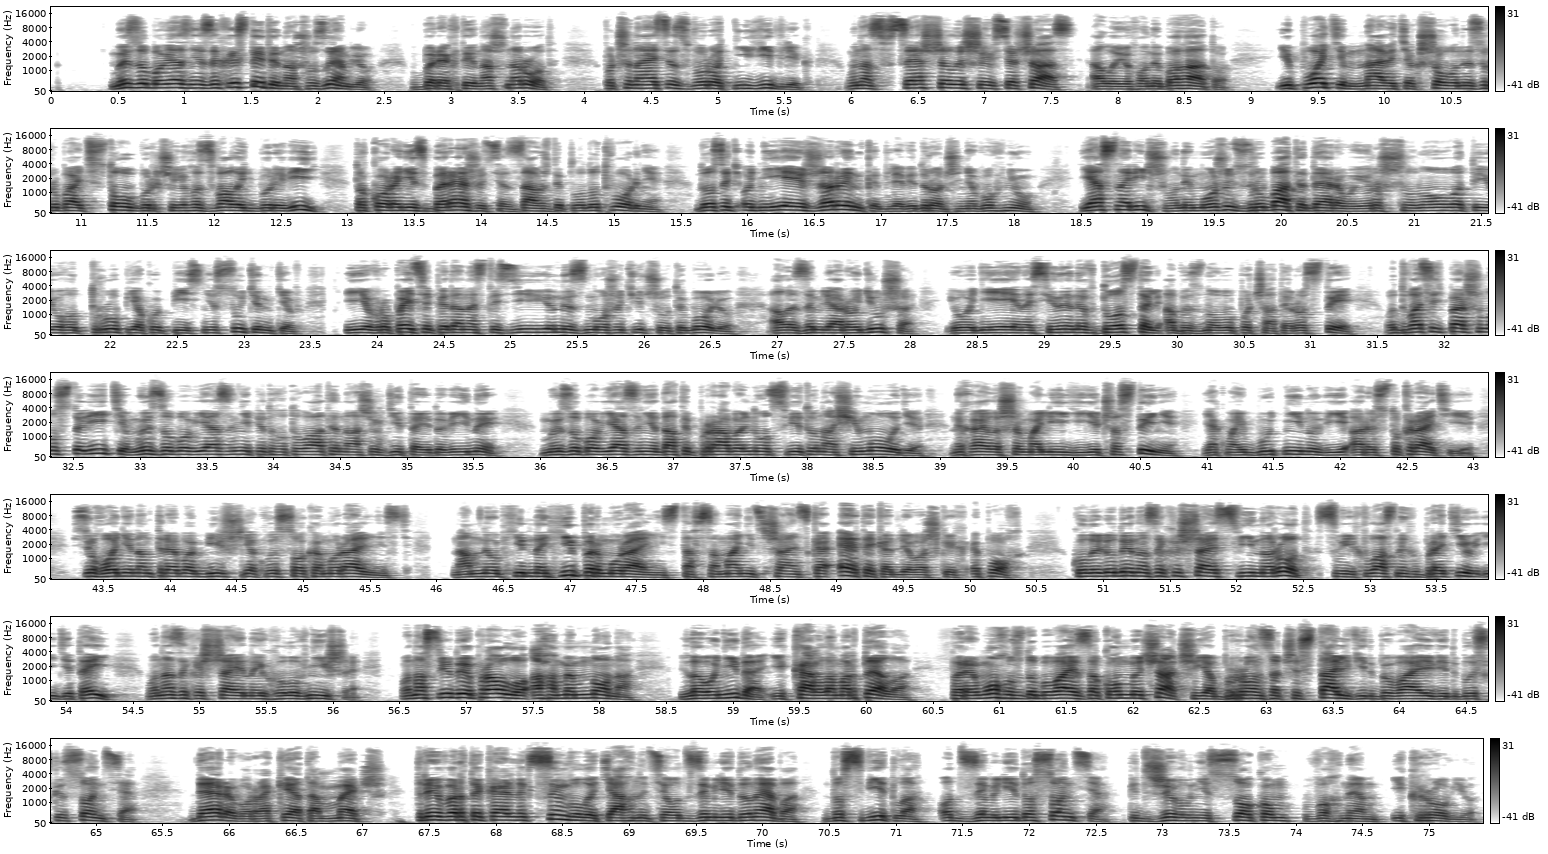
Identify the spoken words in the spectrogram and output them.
Ми зобов'язані захистити нашу землю, вберегти наш народ. Починається зворотній відлік. У нас все ще лишився час, але його небагато. І потім, навіть якщо вони зрубають стовбур чи його звалить буревій, то корені збережуться завжди плодотворні. Досить однієї жаринки для відродження вогню. Ясна річ, вони можуть зрубати дерево і розчленовувати його труп, як у пісні сутінків. І європейці під анестезією не зможуть відчути болю. Але земля родюча, і однієї насінини вдосталь, аби знову почати рости. У 21 столітті ми зобов'язані підготувати наших дітей до війни. Ми зобов'язані дати правильну освіту нашій молоді, нехай лише малій її частині, як майбутній новій аристократії. Сьогодні нам треба більш як висока моральність. Нам необхідна гіперморальність та сама ніцшанська етика для важких епох. Коли людина захищає свій народ, своїх власних братів і дітей, вона захищає найголовніше. Вона слідує правилу Агамемнона, Леоніда і Карла Мартела. Перемогу здобуває закон меча, чия бронза чи сталь відбиває відблиски сонця. Дерево, ракета, меч. Три вертикальних символи тягнуться від землі до неба, до світла, від землі до сонця, підживлені соком, вогнем і кров'ю.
